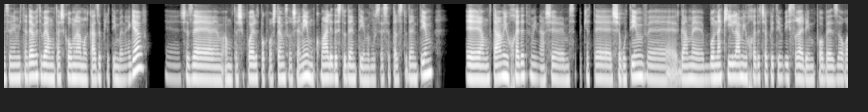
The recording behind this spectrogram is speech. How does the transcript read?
אז אני מתנדבת בעמותה שקוראים לה מרכז הפליטים בנגב, שזה עמותה שפועלת פה כבר 12 שנים, הוקמה על ידי סטודנטים, מבוססת על סטודנטים. אה, עמותה מיוחדת במינה שמספקת אה, שירותים וגם אה, בונה קהילה מיוחדת של פליטים וישראלים פה באזור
